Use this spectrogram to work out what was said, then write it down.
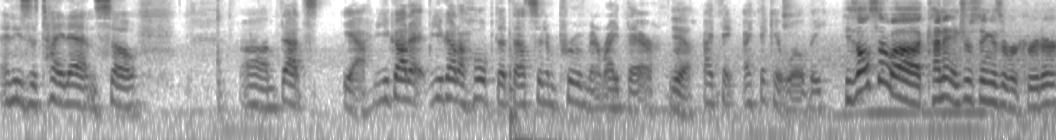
and he's a tight end, so um, that's yeah. You gotta you gotta hope that that's an improvement right there. Yeah, I think I think it will be. He's also uh, kind of interesting as a recruiter,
